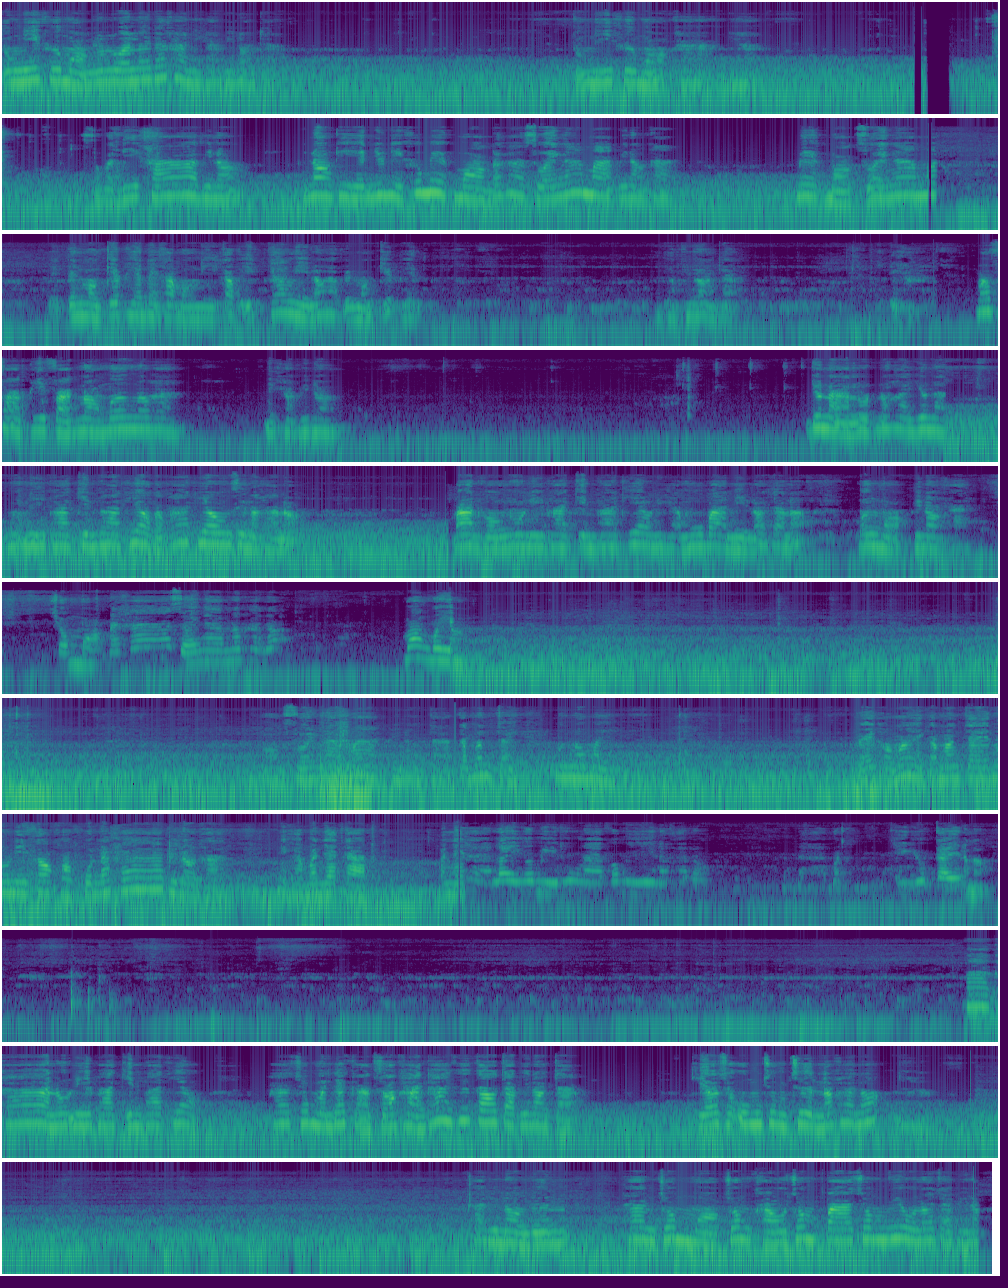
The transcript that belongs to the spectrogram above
ตรงนี้คือหมอกล้วนๆเลยนะคะนี่ค่ะพี่น้องจ้าตรงนี้คือหมอกค่ะนี่ค่ะ สวัสดีค่ะ พี่น้อง พี่น้องที่เห็นอยู่นี่คือเมฆหมอกนะคะสวยงามมากพี่น้องค่ะ เมฆหมอกสวยงามมาก เป็นหมองเก็บเห็ดเลยค่ะหมองนี้กับอีกข้างนี้เนาะค่ะ เป็นหมองเก็บเห็ดเดี๋ยวพี่น้องจ้ะนี่ค่ะ มาฝากพี่ฝากน้องเมืองเนาะค่ะ นี่ค่ะพี่น้องอยู่หนารถเนาะค่ะอยู่หนามื่อนี้พากินพาเที่ยวกับพาเที่ยวสิล่ะค่ะเนาะบ้านของนูนีพากินพาเที่ยวนี่ค่ะหมู่บ้านนี้เนาะจ้ะเนาะเมืองหมอกพี่น้องค่ะ ชมหมอกนะคะ สวยงามเนาะค่ะเนาะมองบ่เห็นหมอกสวยงามมากพี่น้องจ๋า กำลังใจมึงน้องใหม่แรงเขามาให้กำลังใจนู่นนี่เข้าขอบคุณนะคะ พี่น้องค่ะนี่ค่ะบรรยากาศบรรยากาศไร่ก็มีทุ่งนาก็มีนะคะเนาะนะคะมันยังอยุไกลนะเนาะค่ะค่ะนุนีพากินพาเที่ยว พาชมบรรยากาศสองขางท่างคือเก่าจ้าพี่น้องจ้าเขียวสะอุ้มชุ่มชื่นเนาะค่ะเนาะถ้าพี่น้องเดินทางชมหมอกชมเขาชมปลาชมวิวเนาะจ้าพี่น้อง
